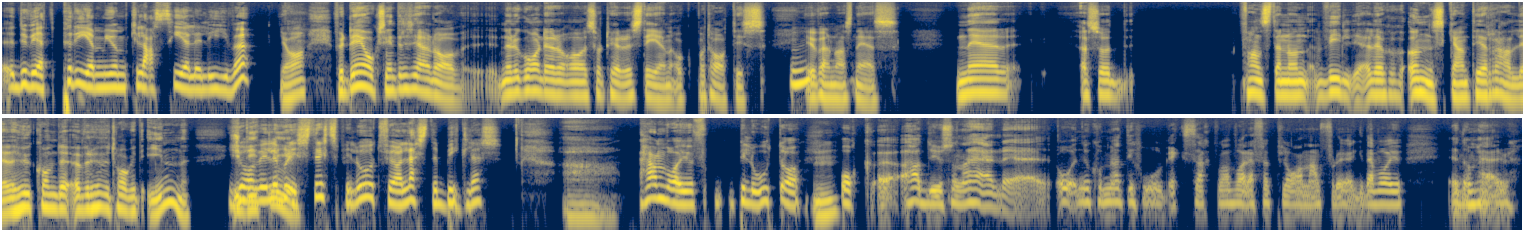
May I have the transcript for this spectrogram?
eh, du vet premiumklass hela livet. Ja, för det är jag också intresserad av. När du går där och sorterar sten och potatis Mm. i Värmlandsnäs. När, alltså, fanns det någon vilja eller önskan till rally? Eller hur kom det överhuvudtaget in i Jag ville liv? bli stridspilot för jag läste Biggles. Ah, Han var ju pilot då mm. och eh, hade ju såna här, åh, nu kommer jag inte ihåg exakt vad var det för plan han flög. Det var ju eh, de här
